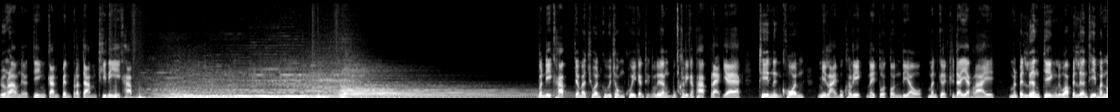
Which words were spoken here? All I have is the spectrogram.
เรื่องราวเหนือจริงกันเป็นประจำที่นี่ครับ วันนี้ครับจะมาชวนคุณผู้ชมคุยกันถึงเรื่องบุคลิกภาพแปลกแยกที่หนึ่งคนมีหลายบุคลิกในตัวตนเดียว มันเกิดขึ้นได้อย่างไร มันเป็นเรื่องจริงหรือว่าเป็นเรื่องที่มโน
